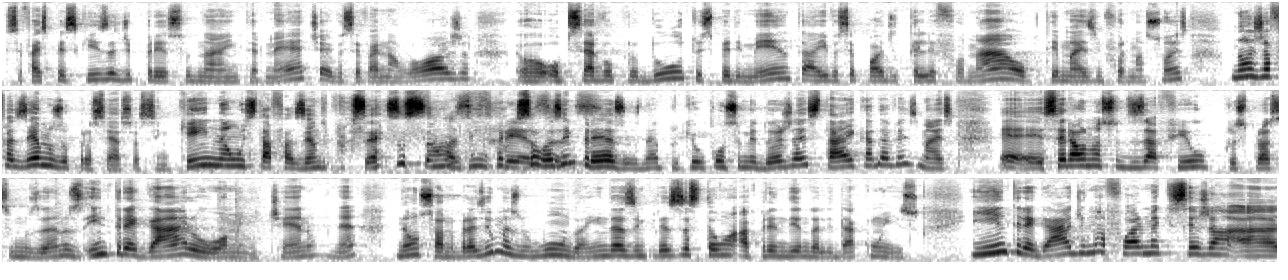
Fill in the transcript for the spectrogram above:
você faz pesquisa de preço na internet, aí você vai na loja, observa o produto, experimenta, aí você pode telefonar, obter mais informações. Nós já fazemos o processo assim. Quem não está fazendo o processo são, são as empresas. São as empresas, né? Porque o consumidor já está e cada vez mais. É, é será o nosso desafio para os próximos anos entregar o omnichannel, né? Não só no Brasil, mas no mundo. Ainda as empresas estão aprendendo a lidar com isso. E entregar de uma forma que seja ah,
